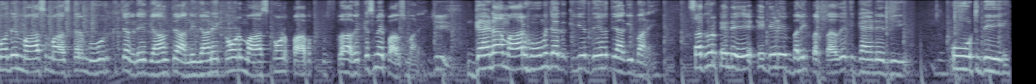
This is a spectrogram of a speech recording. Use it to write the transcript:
ਮੋਦੇ ਮਾਸ ਮਾਸ ਕਰ ਮੂਰਖ ਝਗੜੇ ਗਿਆਨ ਧਿਆਨ ਨਹੀਂ ਜਾਣੇ ਕੌਣ ਮਾਸ ਕੌਣ ਪਾਪ ਕਹਾਵੇ ਕਿਸਮੇ ਪਾਪ ਸਮਾਣੇ। ਜੀ। ਗੈਂਡਾ ਮਾਰ ਹੋਮ ਜਗ ਕੀਏ ਦੇਵਤਿਆਂ ਕੀ ਬਾਣੇ। ਸਤਿਗੁਰ ਕਹਿੰਦੇ ਕਿ ਜਿਹੜੇ ਬਲੀ ਪਰਤਾ ਉਹਦੇ ਚ ਗੈਂਡੇ ਦੀ ਊਠ ਦੀ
